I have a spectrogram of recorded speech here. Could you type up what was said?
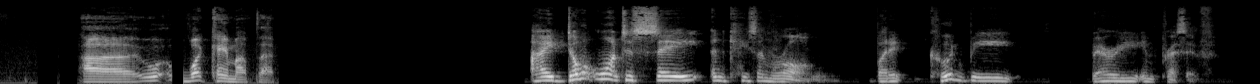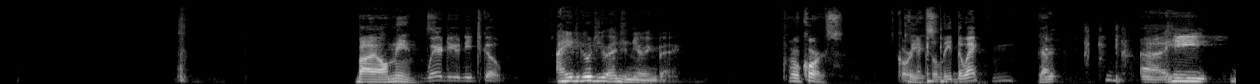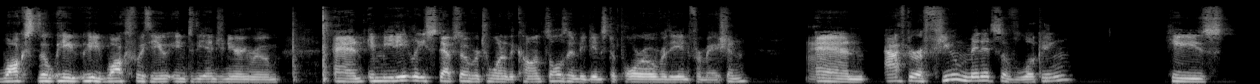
Uh, w- what came up that? I don't want to say in case I'm wrong, but it could be very impressive. By all means, Where do you need to go? I need to go to your engineering bay. of course. Koranix will lead the way. Uh, he walks the he he walks with you into the engineering room, and immediately steps over to one of the consoles and begins to pour over the information. Mm. And after a few minutes of looking, he's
